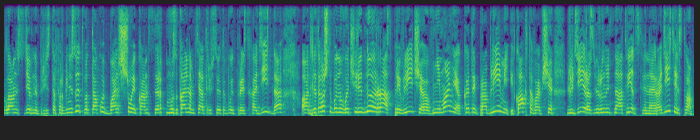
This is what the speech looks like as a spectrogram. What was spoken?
главный судебный пристав, организует вот такой большой концерт. В музыкальном театре все это будет происходить, да, а, для того, чтобы ну, в очередной раз привлечь а, внимание к этой проблеме и как-то вообще людей развернуть на ответственное родительство.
